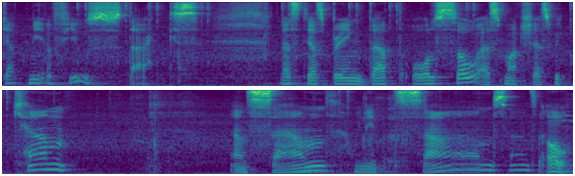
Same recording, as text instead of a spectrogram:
got me a few stacks. Let's just bring that also as much as we can. And sand. We need sand, sand. sand. Oh,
